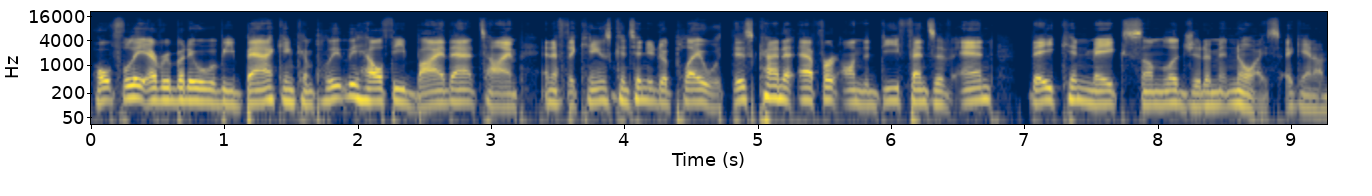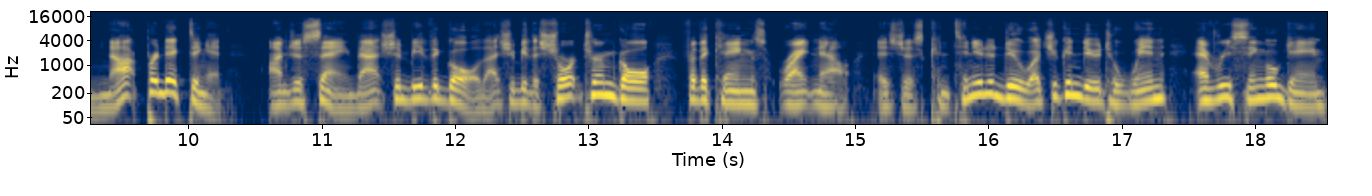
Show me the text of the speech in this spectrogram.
Hopefully, everybody will be back and completely healthy by that time. And if the Kings continue to play with this kind of effort on the defensive end, they can make some legitimate noise. Again, I'm not predicting it. I'm just saying that should be the goal. That should be the short-term goal for the Kings right now. Is just continue to do what you can do to win every single game.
